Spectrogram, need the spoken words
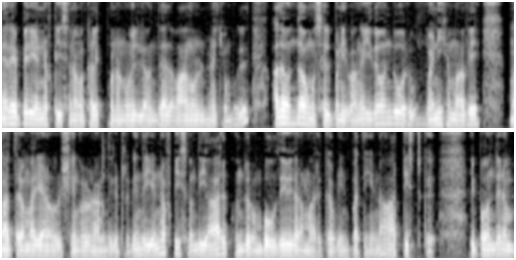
நிறைய பேர் என்எஃப்டிஸை நம்ம கலெக்ட் பண்ணணும் இல்லை வந்து அதை வாங்கணும்னு நினைக்கும் போது அதை வந்து அவங்க செல் பண்ணிடுவாங்க. இதை வந்து ஒரு வணிகமாகவே மாற்றுற மாதிரியான ஒரு விஷயங்களும் நடந்துக்கிட்டு இருக்குது இந்த என்எஃப்டிஸ் வந்து யாருக்கு வந்து ரொம்ப உதவிகரமாக இருக்குது அப்படின்னு பார்த்தீங்கன்னா ஆர்டிஸ்ட்டுக்கு இப்போ வந்து நம்ம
